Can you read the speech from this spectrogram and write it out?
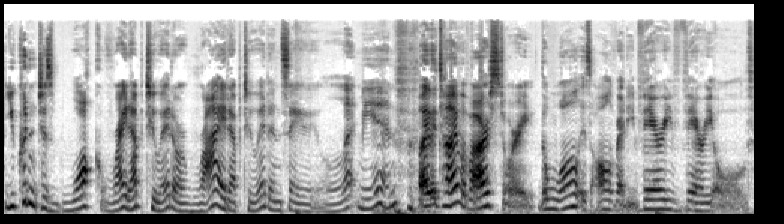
You couldn't just walk right up to it or ride up to it and say, let me in. By the time of our story, the wall is already very, very old.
